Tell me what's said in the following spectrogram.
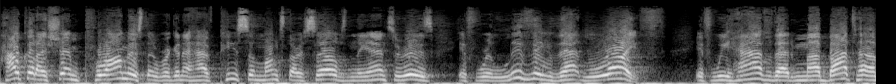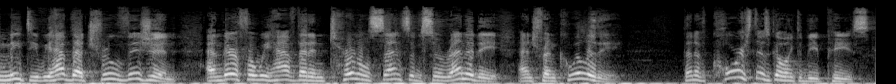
how could Hashem promise that we're going to have peace amongst ourselves? And the answer is, if we're living that life, if we have that mabata amiti, we have that true vision, and therefore we have that internal sense of serenity and tranquility, then of course there's going to be peace.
